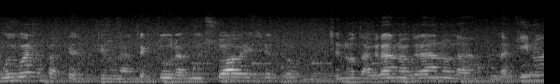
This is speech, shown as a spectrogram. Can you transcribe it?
Muy bueno el pastel, tiene una textura muy suave, ¿cierto? Se nota grano a grano la, la quinoa,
